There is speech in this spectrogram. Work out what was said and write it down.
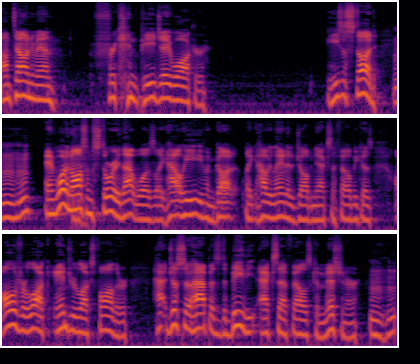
I'm telling you, man, freaking PJ Walker. He's a stud. Mm-hmm. And what an awesome story that was, like how he even got, like how he landed a job in the XFL because Oliver Luck, Andrew Luck's father, ha- just so happens to be the XFL's commissioner. Mm-hmm.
